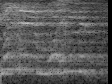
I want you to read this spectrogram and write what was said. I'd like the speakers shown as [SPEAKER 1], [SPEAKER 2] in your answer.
[SPEAKER 1] Monday morning.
